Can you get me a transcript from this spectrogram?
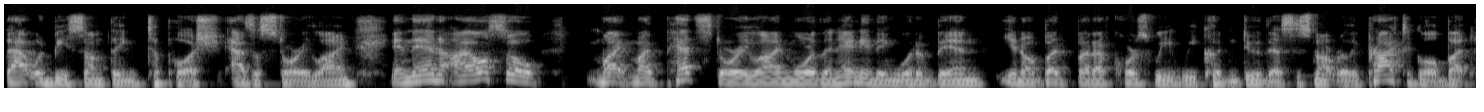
that would be something to push as a storyline. And then I also my my pet storyline more than anything would have been, you know, but but of course we we couldn't do this. It's not really practical. But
